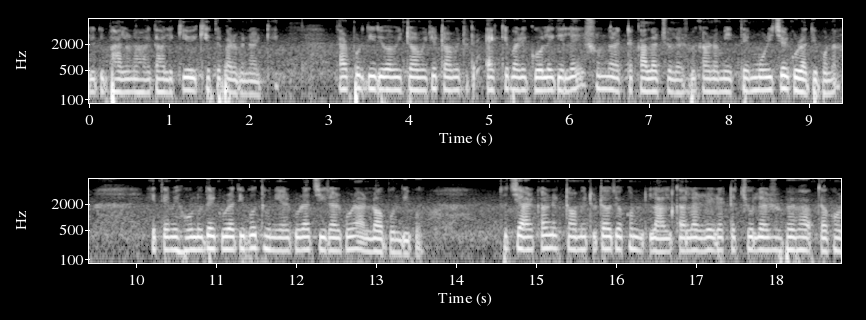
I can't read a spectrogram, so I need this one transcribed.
যদি ভালো না হয়, তাহলে কেউই খেতে পারবে না আর কি তারপর দিয়ে দেবো আমি টমেটো। টমেটোটা একেবারে গলে গেলে সুন্দর একটা কালার চলে আসবে, কারণ আমি এতে মরিচের গুঁড়া দেবো না। এতে আমি হলুদের গুঁড়া দিব, ধনিয়ার গুঁড়া, জিরার গুঁড়া আর লবণ দিব। তো যার কারণে টমেটোটাও যখন লাল কালারের একটা চলে আসবে ভাব, তখন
